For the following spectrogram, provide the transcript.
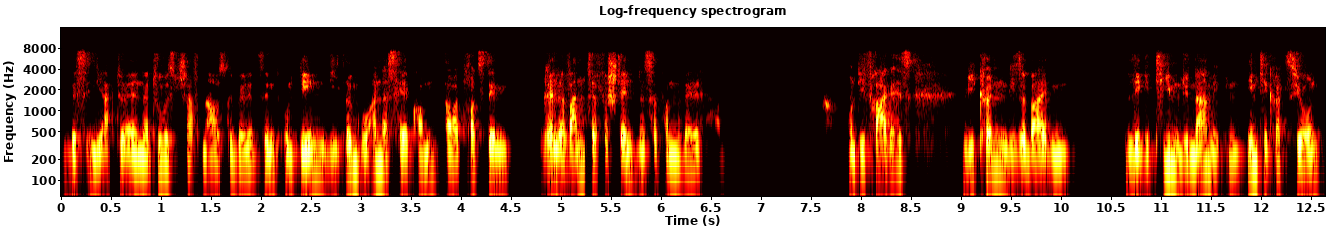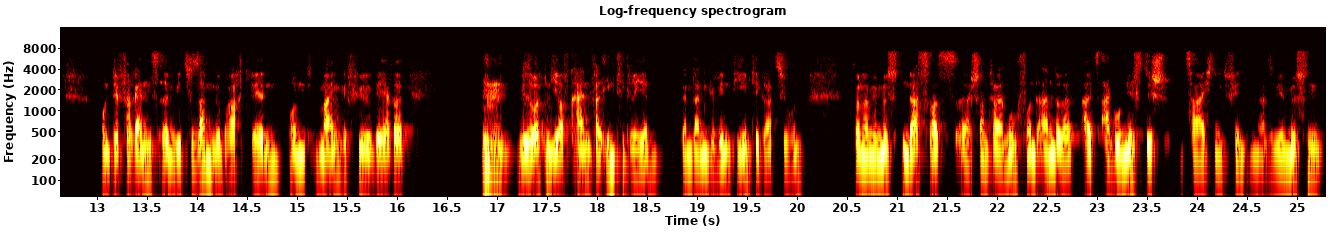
bis in die aktuellen Naturwissenschaften ausgebildet sind und denen, die irgendwo anders herkommen, aber trotzdem relevante Verständnisse von der Welt haben. Und die Frage ist, wie können diese beiden legitimen Dynamiken, Integration und Differenz irgendwie zusammengebracht werden. Und mein Gefühl wäre, wir sollten die auf keinen Fall integrieren, denn dann gewinnt die Integration, sondern wir müssten das, was äh, Chantal Mouffe und andere als agonistisch bezeichnen, finden. Also wir müssen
